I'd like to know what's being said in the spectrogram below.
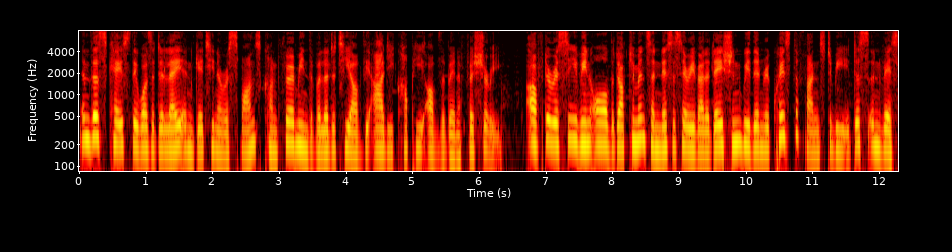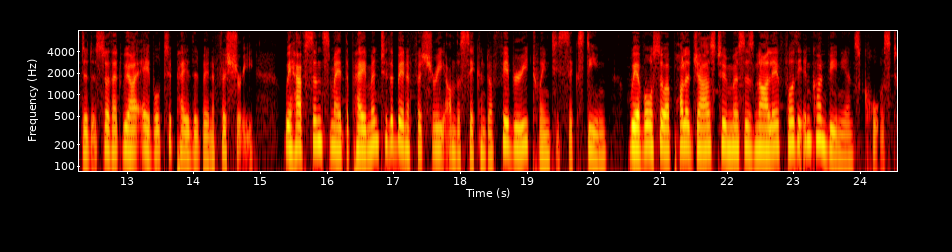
In this case, there was a delay in getting a response confirming the validity of the ID copy of the beneficiary. After receiving all the documents and necessary validation, we then request the funds to be disinvested so that we are able to pay the beneficiary. We have since made the payment to the beneficiary on the 2nd of February 2016. We have also apologized to Mrs. Nale for the inconvenience caused.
